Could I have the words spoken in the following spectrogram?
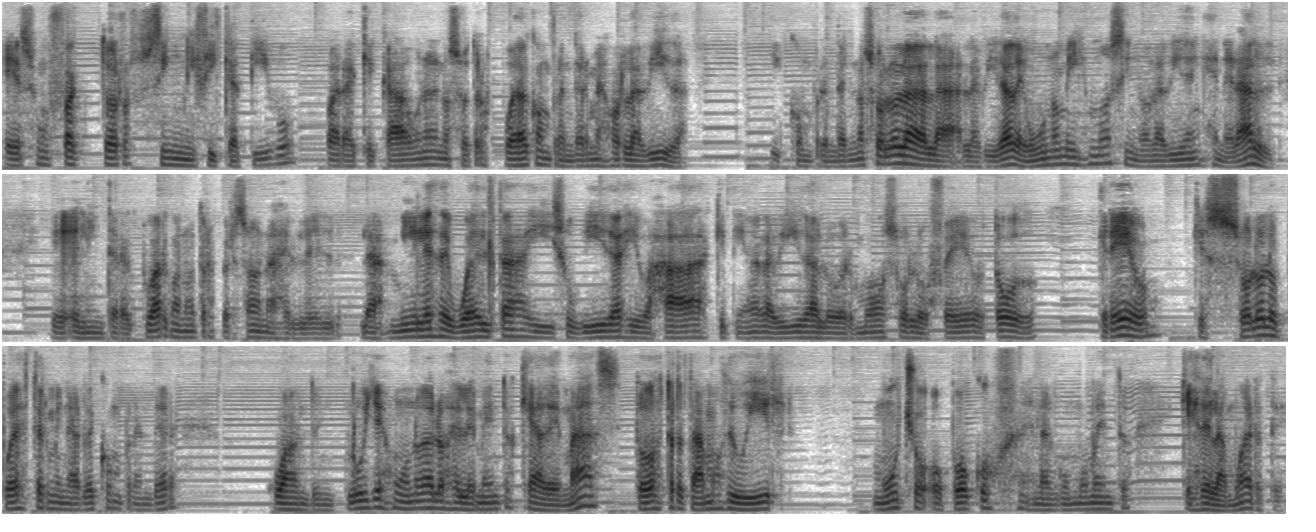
es un factor significativo para que cada uno de nosotros pueda comprender mejor la vida y comprender no solo la, la, vida de uno mismo, sino la vida en general, el interactuar con otras personas, las miles de vueltas y subidas y bajadas que tiene la vida, lo hermoso, lo feo, todo. Creo que solo lo puedes terminar de comprender cuando incluyes uno de los elementos que además todos tratamos de huir mucho o poco en algún momento, que es de la muerte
